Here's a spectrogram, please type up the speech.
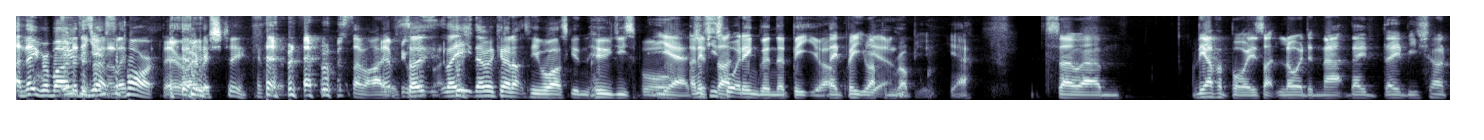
and they who reminded do as you well? are they? support They're Irish too. They're also Irish. So Everyone's like- they, they were going up to people asking who do you support? Yeah, and if you like- supported England, they'd beat you up. they'd beat you up Yeah. and rob you. Yeah. So um, the other boys like Lloyd and that they they'd be shouting,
